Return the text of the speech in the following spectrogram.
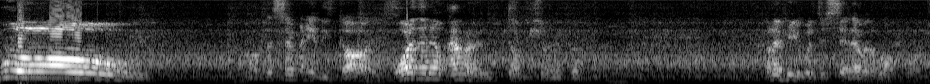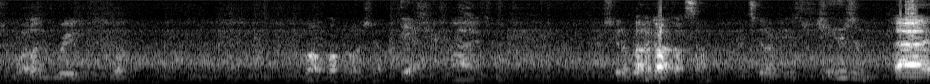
Whoa! Oh, there's so many of these guys. Why are there no ammo dumps or anything? I know people would just sit there with a rocket launcher, but I like really need one. What, rocket launcher? Yeah. Uh, I'm gonna I run think I've got some. It's gonna it's, use them. Uh,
